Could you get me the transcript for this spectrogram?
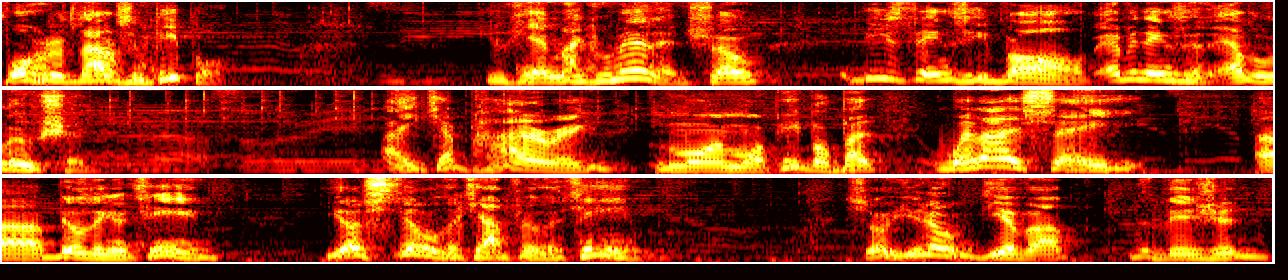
400,000 people. You can't micromanage. So these things evolve. Everything's an evolution. I kept hiring more and more people, but when I say uh, building a team, you're still the captain of the team. So you don't give up the vision,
